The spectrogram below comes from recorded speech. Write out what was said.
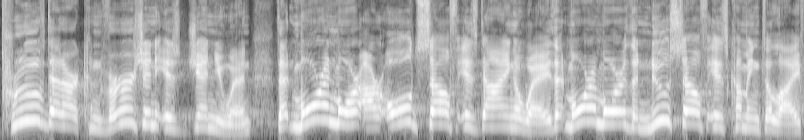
Prove that our conversion is genuine, that more and more our old self is dying away, that more and more the new self is coming to life,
